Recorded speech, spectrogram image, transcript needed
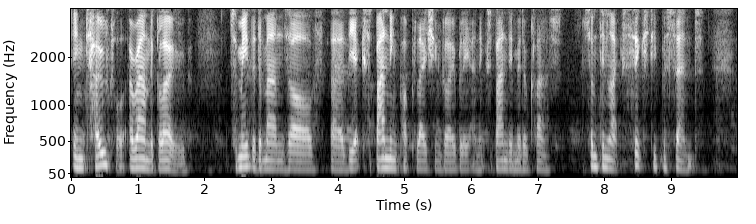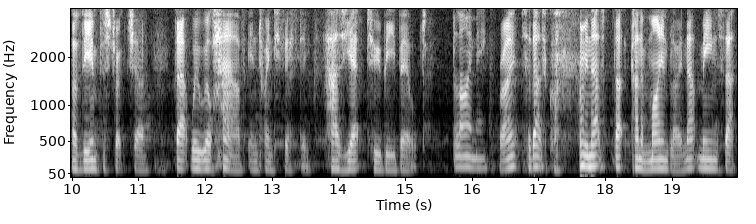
in total, around the globe, to meet the demands of uh, the expanding population globally and expanding middle class. Something like 60% of the infrastructure that we will have in 2050 has yet to be built. Blimey. Right? So that's quite, I mean, that's that kind of mind blowing. That means that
